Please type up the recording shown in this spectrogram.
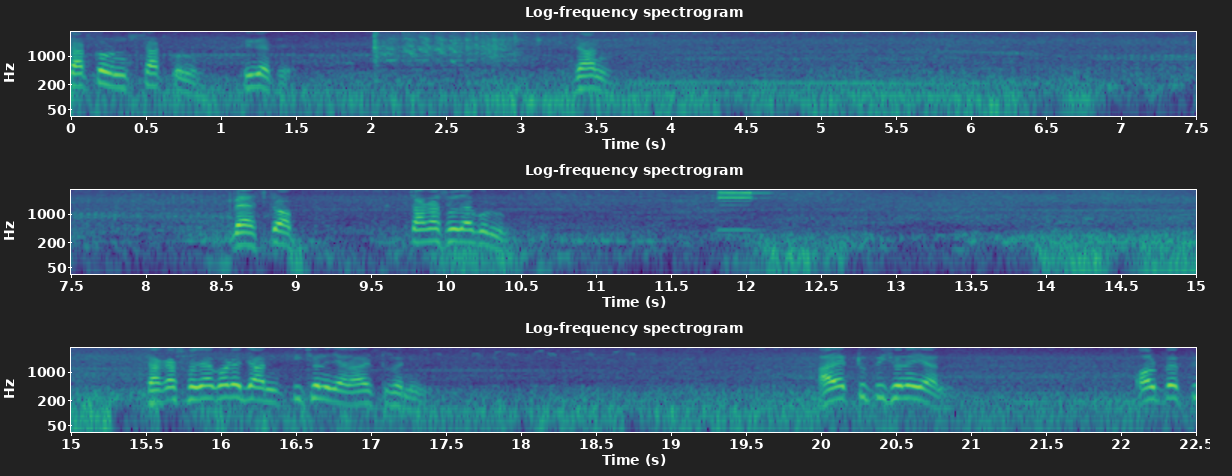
স্টার্ট করুন স্টার্ট করুন, ঠিক আছে? যান। ব্যাস স্টপ চাকা সোজা করুন। চাকা সোজা করে যান, পিছনে যান আর একটুখানি আর একটু পিছনে যান। অল্প একটু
